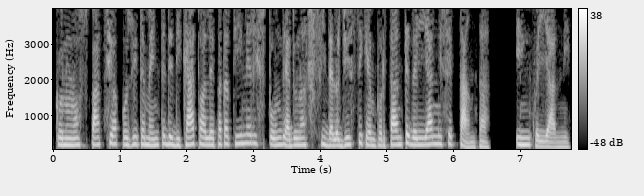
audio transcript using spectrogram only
con uno spazio appositamente dedicato alle patatine risponde ad una sfida logistica importante degli anni 70. In quegli anni,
